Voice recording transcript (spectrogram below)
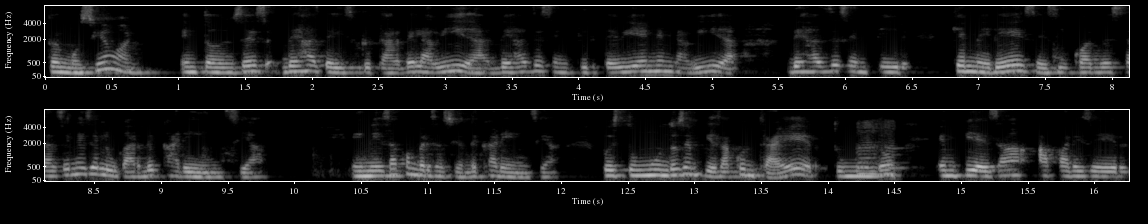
tu emoción entonces dejas de disfrutar de la vida, dejas de sentirte bien en la vida, dejas de sentir que mereces y cuando estás en ese lugar de carencia, en esa conversación de carencia, pues tu mundo se empieza a contraer, tu mundo empieza a parecer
